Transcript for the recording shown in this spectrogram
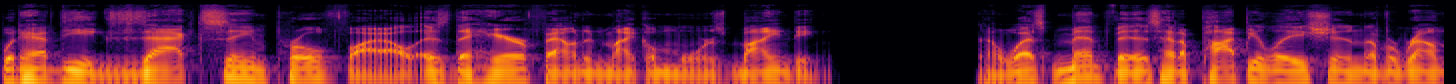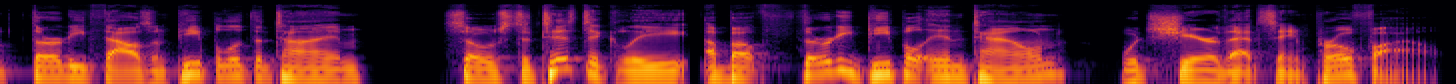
would have the exact same profile as the hair found in Michael Moore's binding. Now, West Memphis had a population of around 30,000 people at the time, so statistically, about 30 people in town would share that same profile.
